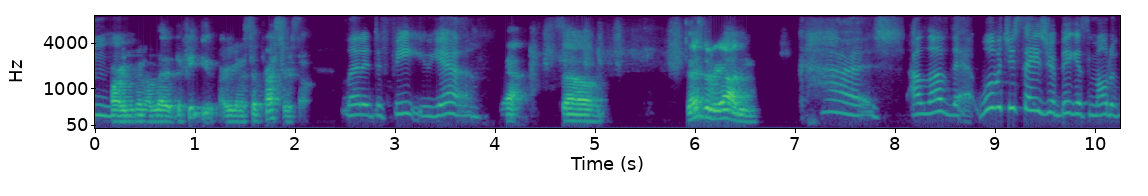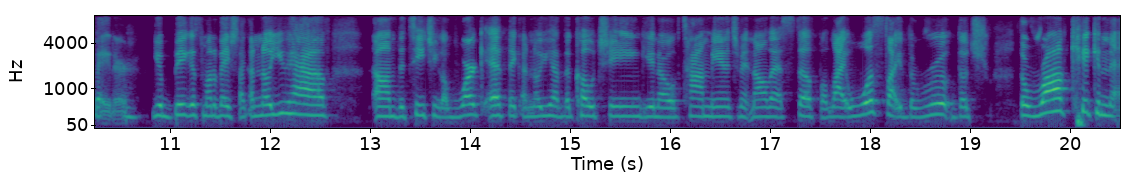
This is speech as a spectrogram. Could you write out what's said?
Mhm. or are you going to let it defeat you are you going to suppress yourself Let it defeat you. Yeah. yeah so that's the reality Gosh, I love that. What would you say is your biggest motivator? Your biggest motivation? Like I know you have um, the teaching of work ethic. I know you have the coaching, you know, time management and all that stuff. But like, what's like the real the the raw kick in the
